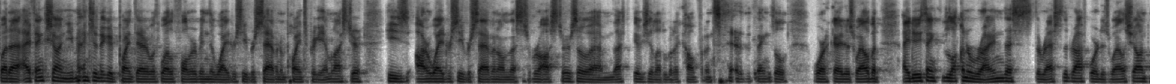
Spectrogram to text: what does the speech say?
But uh, I think Sean, you mentioned a good point there with Will Fuller being the wide receiver seven in points per game last year. He's our wide receiver seven on this roster, so um, that gives you a little bit of confidence there that things will work out as well. But I do think looking around this, the rest of the draft board as well, Sean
